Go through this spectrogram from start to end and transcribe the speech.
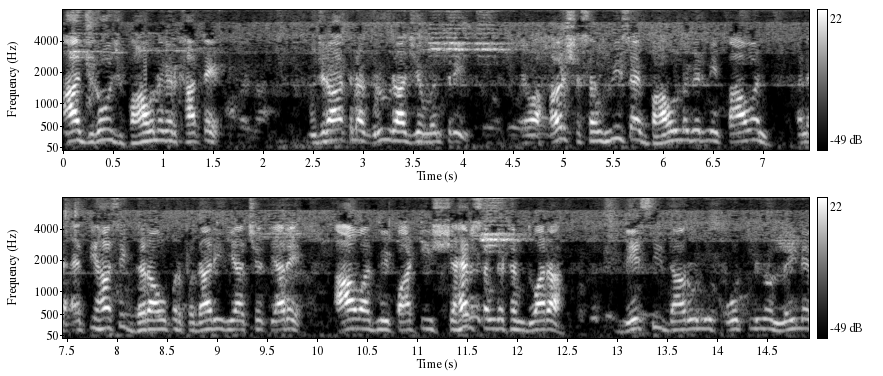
આજ રોજ ભાવનગર ખાતે ગુજરાતના ગૃહ રાજ્ય મંત્રી એવા હર્ષ સંઘવી સાહેબ ભાવનગરની પાવન અને ઐતિહાસિક ધરા ઉપર પધારી રહ્યા છે ત્યારે આમ આદમી પાર્ટી શહેર સંગઠન દ્વારા દેશી દારૂની પોટલીઓ લઈને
